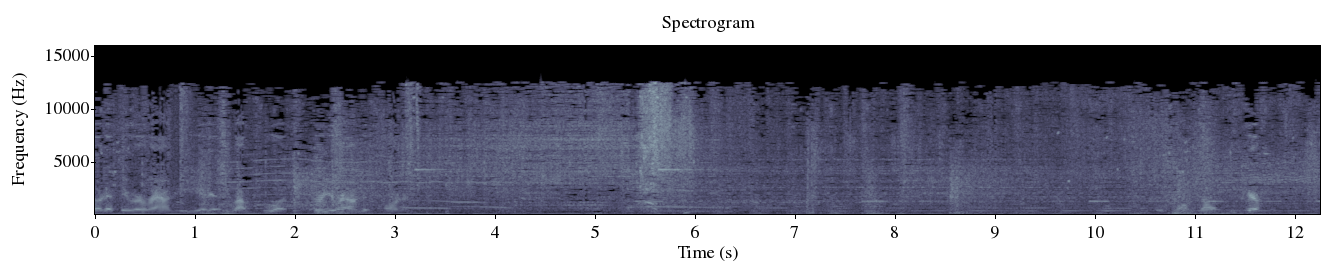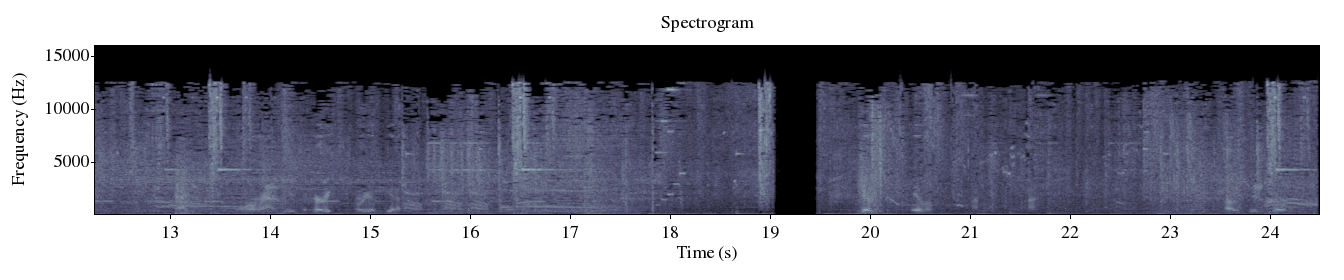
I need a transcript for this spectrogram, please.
know that they were around me. Yeah, there's about two, or three around this corner. There's one. Don't be careful. More around you. Hurry, hurry up, get him. Kill him, kill him. Oh shit, kill him.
